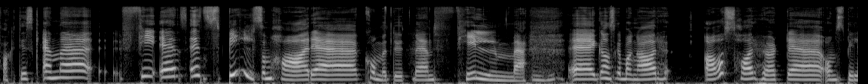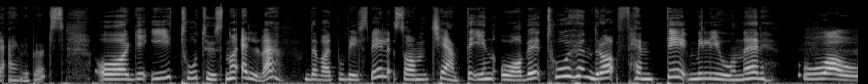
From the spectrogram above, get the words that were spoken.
faktisk en, eh, fi, en, en spill som har eh, kommet ut med en film. eh, ganske mange har, av oss har hørt eh, om spillet Angry Birds. Og i 2011, det var et mobilspill som tjente inn over 250 millioner Wow.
